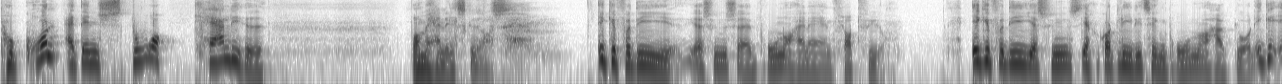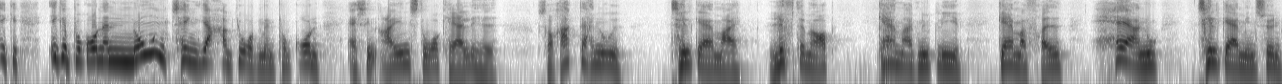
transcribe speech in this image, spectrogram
på grund af den store kærlighed, hvormed han elskede os. Ikke fordi jeg synes, at Bruno han er en flot fyr. Ikke fordi jeg synes, jeg kan godt lide de ting, Bruno har gjort. Ikke, ikke, ikke på grund af nogen ting, jeg har gjort, men på grund af sin egen store kærlighed. Så rakte han ud, tilgav mig, løftede mig op, gav mig et nyt liv, gav mig fred. Her nu tilgav min synd.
